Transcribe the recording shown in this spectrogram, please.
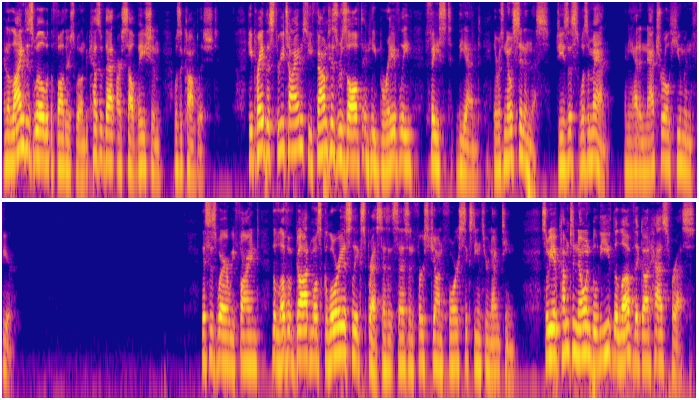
and aligned his will with the Father's will, and because of that, our salvation was accomplished. He prayed this three times, he found his resolve, and he bravely faced the end. There was no sin in this. Jesus was a man, and he had a natural human fear. This is where we find the love of God most gloriously expressed, as it says in 1 John 4 16 through 19. So we have come to know and believe the love that God has for us.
